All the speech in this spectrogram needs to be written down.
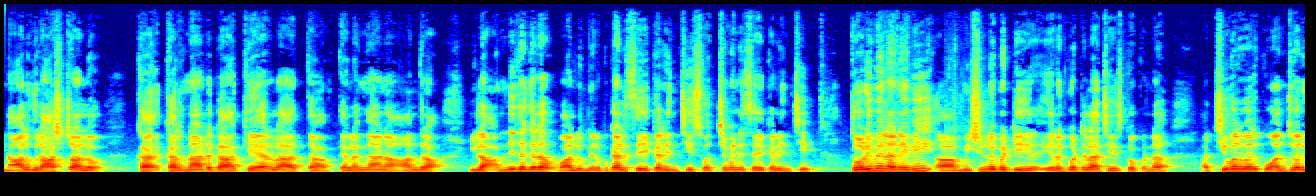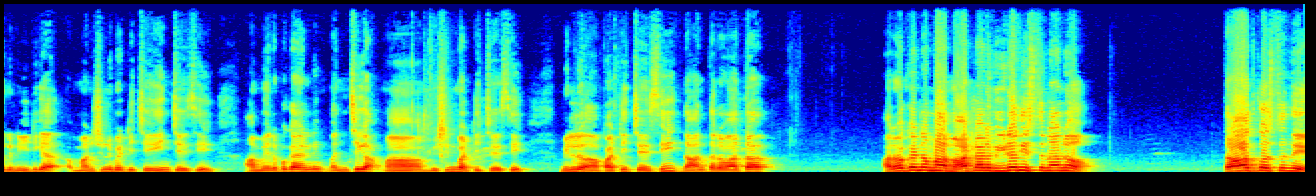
నాలుగు రాష్ట్రాల్లో క కర్ణాటక కేరళ త- తెలంగాణ ఆంధ్ర ఇలా అన్ని దగ్గర వాళ్ళు మిరపకాయలు సేకరించి స్వచ్ఛమైన సేకరించి తొడిమెలు అనేవి ఆ మిషన్లో పెట్టి ఎరగొట్టేలా చేసుకోకుండా ఆ చివరి వరకు అంచు వరకు నీట్గా మనుషుల్ని పెట్టి చేయించేసి ఆ మిరపకాయల్ని మంచిగా మిషన్ పట్టించేసి మిల్లు పట్టించేసి దాని తర్వాత అరవకండమ్మా మాట్లాడి వీడియో తీస్తున్నాను. తర్వాతకు వస్తుంది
